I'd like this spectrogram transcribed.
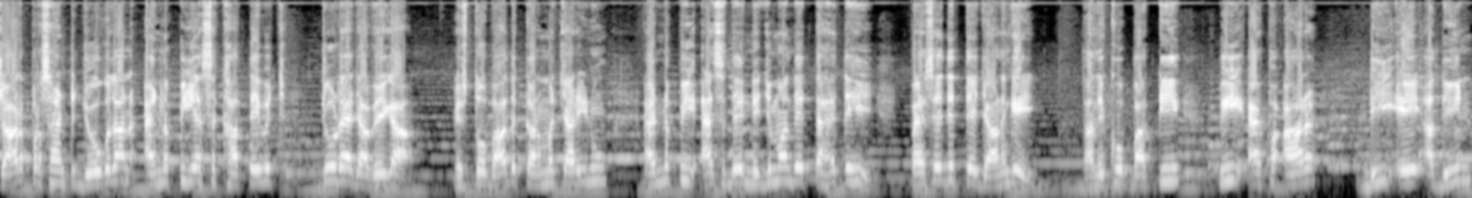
4% ਯੋਗਦਾਨ ਐਨਪੀਐਸ ਖਾਤੇ ਵਿੱਚ ਜੋੜਿਆ ਜਾਵੇਗਾ। ਇਸ ਤੋਂ ਬਾਅਦ ਕਰਮਚਾਰੀ ਨੂੰ ਐਨਪੀਐਸ ਦੇ ਨਿਯਮਾਂ ਦੇ ਤਹਿਤ ਹੀ ਪੈਸੇ ਦਿੱਤੇ ਜਾਣਗੇ। ਤਾਂ ਦੇਖੋ, ਬਾਕੀ ਪੀਐਫਆਰ ਡੀਏ ਅਧੀਨ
